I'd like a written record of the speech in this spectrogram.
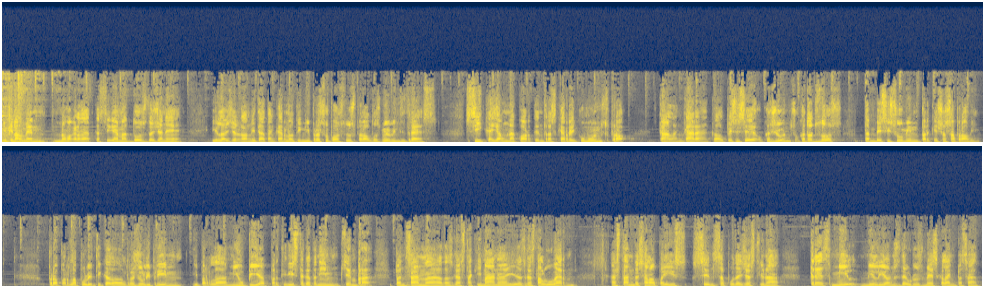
I finalment, no m'ha agradat que siguem a 2 de gener i la Generalitat encara no tingui pressupostos per al 2023. Sí que hi ha un acord entre Esquerra i Comuns, però cal encara que el PSC o que Junts o que tots dos també s'hi sumin perquè això s'aprovi. Però per la política del rejuli prim i per la miopia partidista que tenim, sempre pensant a desgastar qui mana i desgastar el govern, estan deixant el país sense poder gestionar 3.000 milions d'euros més que l'any passat.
